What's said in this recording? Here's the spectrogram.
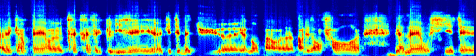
avec un père euh, très très alcoolisé euh, qui était battu également par par les enfants. La mère aussi était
